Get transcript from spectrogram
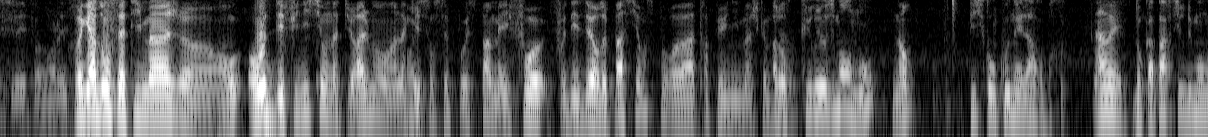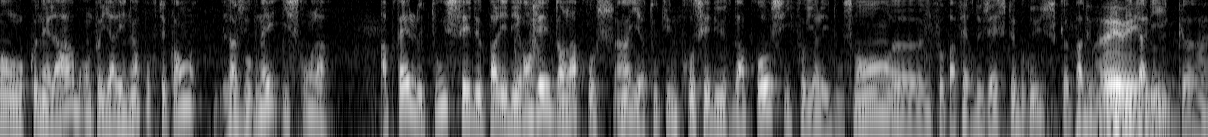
c'est-. Regardons cette image euh, en, haut- en haute définition, naturellement. hein, la Oui. question ne se pose pas, mais il faut, faut des heures de patience pour euh, attraper une image comme Alors, ça. curieusement, non, Non puisqu'on connaît l'arbre. Ah oui. Donc à partir du moment où on connaît l'arbre, on peut y aller n'importe quand. La journée, ils seront là. Après, le tout, c'est de ne pas les déranger dans l'approche. hein. Il y a toute une procédure d'approche. Il faut y aller doucement. euh, il ne faut pas faire de gestes brusques, pas de bruit Oui, oui, métallique. oui, euh, ouais.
